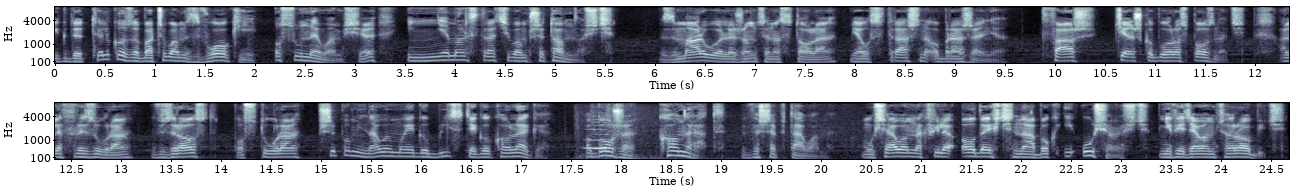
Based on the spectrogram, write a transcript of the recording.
i gdy tylko zobaczyłam zwłoki, osunęłam się i niemal straciłam przytomność. Zmarły leżący na stole miał straszne obrażenia. Twarz ciężko było rozpoznać, ale fryzura, wzrost, postura przypominały mojego bliskiego kolegę. O Boże, Konrad! wyszeptałam. Musiałam na chwilę odejść na bok i usiąść. Nie wiedziałam, co robić.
